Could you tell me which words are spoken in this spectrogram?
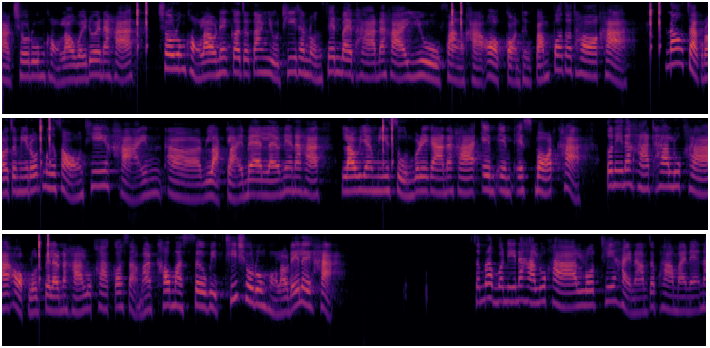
ากโชว์รูมของเราไว้ด้วยนะคะ โชว์รูมของเราเนี่ยก็จะตั้งอยู่ที่ถนนเส้นบายพาสนะคะ อยู่ฝั่งขาออกก่อนถึงปั๊มปตทค่ะนอกจากเราจะมีรถมือ2ที่ขายาหลากหลายแบรนด์แล้วเนี่ยนะคะ เรายังมีศูนย์บริการนะคะ MMS Boss ค่ะ ตัวนี้นะคะถ้าลูกค้าออกรถไปแล้วนะคะ ลูกค้าก็สามารถเข้ามาเซอร์วิสที่โชว์รูมของเราได้เลยค่ะสำหรับวันนี้นะคะ ลูกค้ารถที่ไหน้ำจะพามาแนะน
